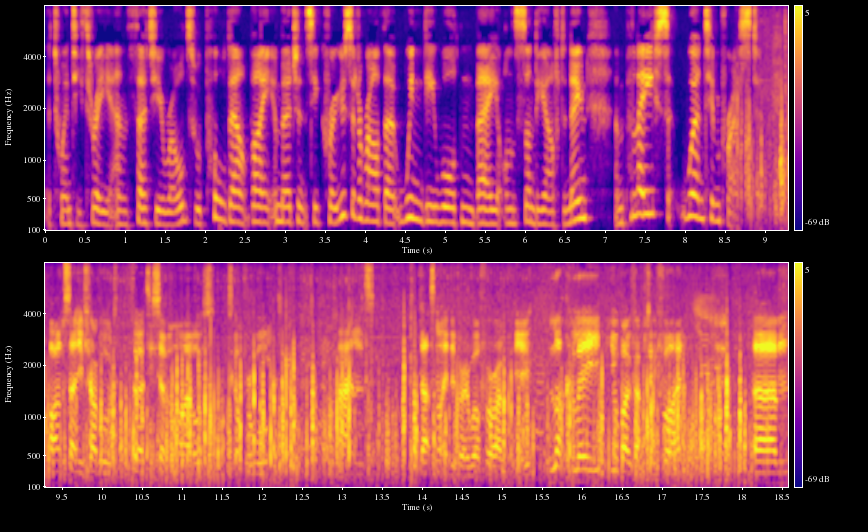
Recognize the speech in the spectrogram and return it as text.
The 23 and 30 year olds were pulled out by emergency crews at a rather windy Warden Bay on Sunday afternoon afternoon, and police weren't impressed. I understand you travelled 37 miles to come for a walk, and that's not ended very well for our view. Luckily, you're both absolutely fine. Um,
